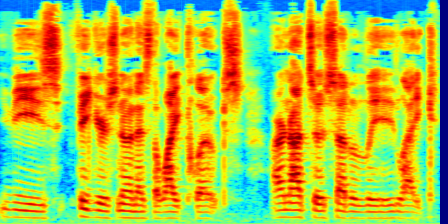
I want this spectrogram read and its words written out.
these figures known as the White Cloaks are not so subtly like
